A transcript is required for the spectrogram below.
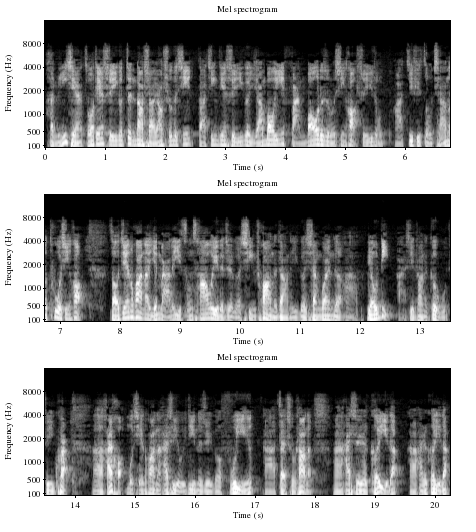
很明显，昨天是一个震荡小阳蛇的心，对吧？今天是一个阳包阴反包的这种信号，是一种啊继续走强的突破信号。早间的话呢，也买了一层仓位的这个信创的这样的一个相关的啊标的啊，信创的个股这一块啊还好，目前的话呢还是有一定的这个浮盈啊在手上的啊还是可以的啊还是可以的。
